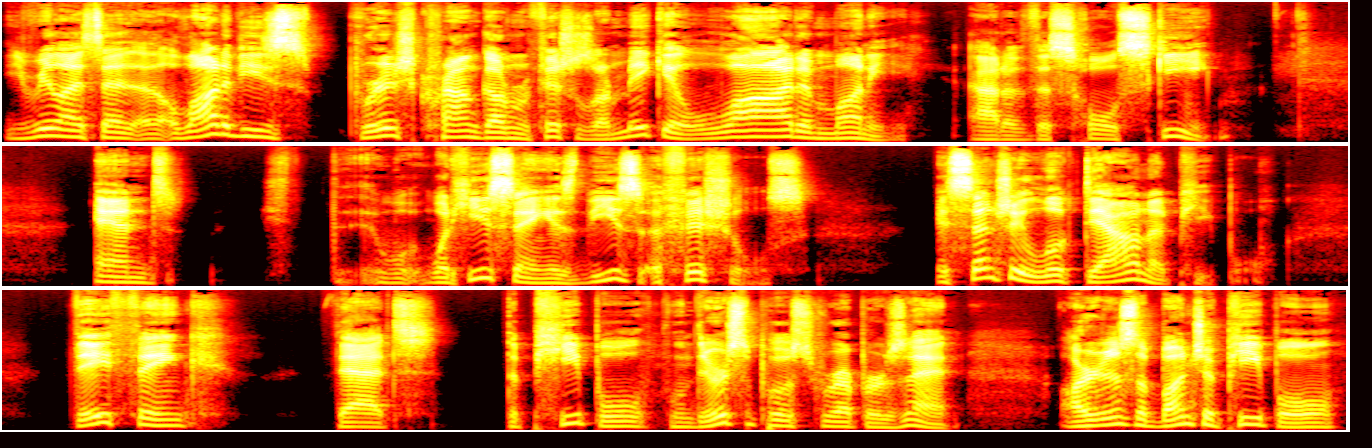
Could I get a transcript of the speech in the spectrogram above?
you realize that a lot of these British Crown government officials are making a lot of money out of this whole scheme. And what he's saying is these officials essentially look down at people they think that the people whom they're supposed to represent are just a bunch of people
